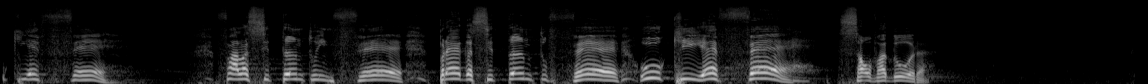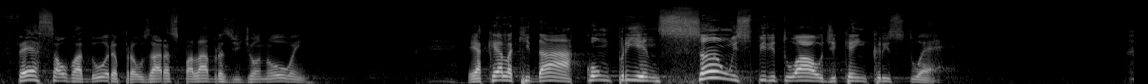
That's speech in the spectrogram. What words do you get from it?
O que é fé? Fala-se tanto em fé, prega-se tanto fé, o que é fé salvadora? Fé salvadora, para usar as palavras de John Owen, é aquela que dá a compreensão espiritual de quem Cristo é.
